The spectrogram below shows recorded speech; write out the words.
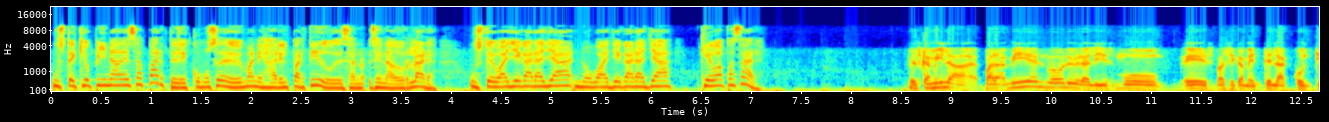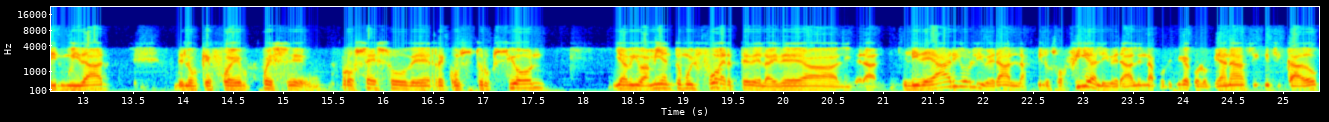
¿Usted qué opina de esa parte, de cómo se debe manejar el partido de senador Lara? ¿Usted va a llegar allá? ¿No va a llegar allá? ¿Qué va a pasar? Pues Camila, para mí el nuevo liberalismo es básicamente la continuidad de lo que fue pues eh, un proceso de reconstrucción y avivamiento muy fuerte de la idea liberal. El ideario liberal, la filosofía liberal en la política colombiana ha significado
